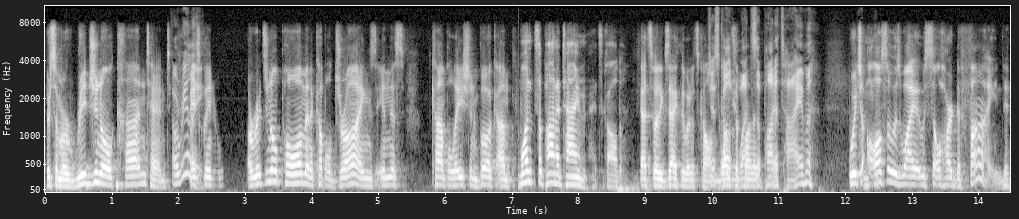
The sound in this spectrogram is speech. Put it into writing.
There's some original content. Oh, really? Basically, an original poem and a couple drawings in this compilation book. Um, Once Upon a Time, it's called. that's what exactly what it's called. just called Once Upon a Time. Which Mhm. also is why it was so hard to find.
